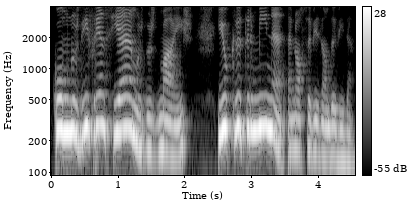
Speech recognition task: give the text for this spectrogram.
como nos diferenciamos dos demais e o que determina a nossa visão da vida.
